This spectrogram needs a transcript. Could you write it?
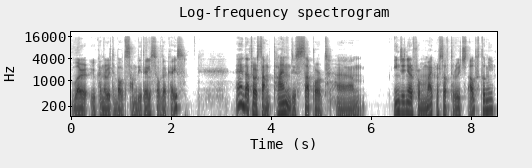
where you can read about some details of the case. And after some time, this support um, engineer from Microsoft reached out to me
